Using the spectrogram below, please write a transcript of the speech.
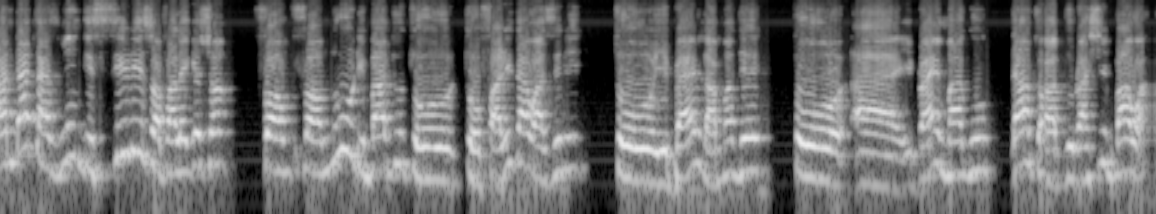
And that has been the series of allegations from from Nuhu Ribadu to to Farida Waziri to Ibrahim Lamode to uh, Ibrahim Magu down to Abdul Rashid Bawa,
